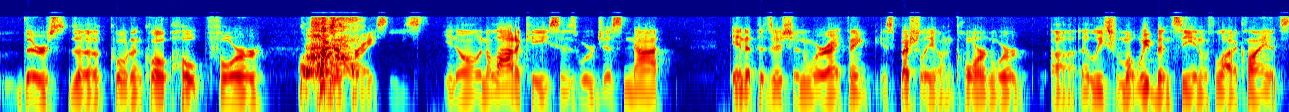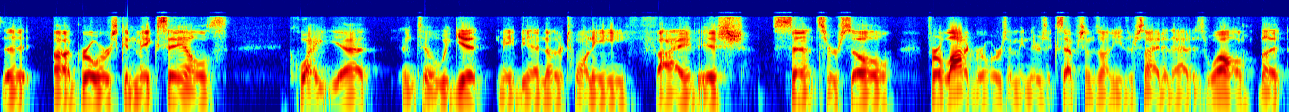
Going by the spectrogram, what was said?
there's the quote unquote hope for higher prices, you know, in a lot of cases we're just not in a position where I think, especially on corn, where uh, at least from what we've been seeing with a lot of clients, that uh, growers can make sales quite yet until we get maybe another 25 ish cents or so for a lot of growers. I mean, there's exceptions on either side of that as well, but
